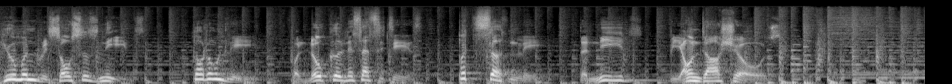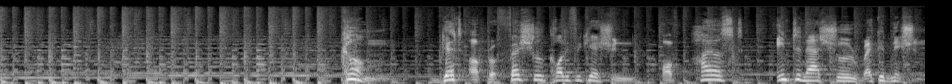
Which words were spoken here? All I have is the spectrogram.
human resources needs, not only for local necessities, but certainly the needs beyond our shores. Come, get a professional qualification of highest international recognition.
